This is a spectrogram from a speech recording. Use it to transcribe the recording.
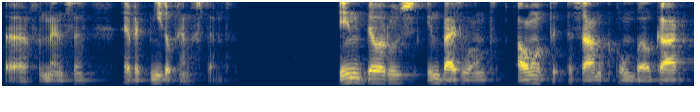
eh, van mensen, hebben niet op hem gestemd. In Belarus, in het buitenland, allemaal samen komen bij elkaar.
